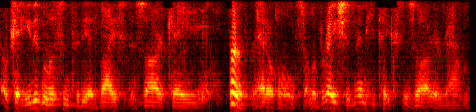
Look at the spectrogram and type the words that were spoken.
Okay, he didn't listen to the advice. The Tsar came, they had a whole celebration. Then he takes the Tsar around,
